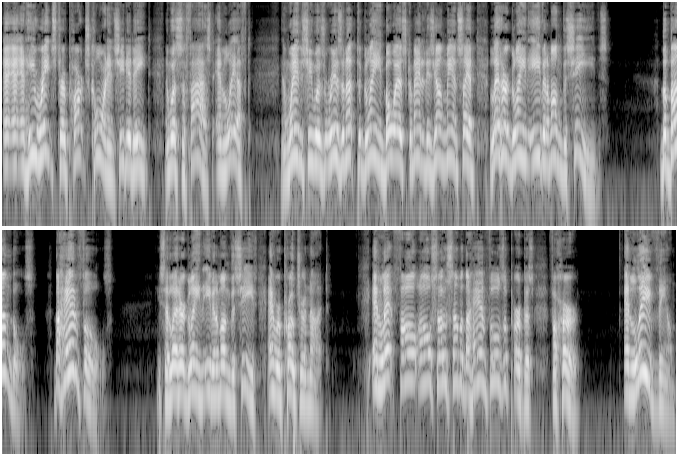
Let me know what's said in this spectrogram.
and he reached her parched corn, and she did eat, and was sufficed, and left. And when she was risen up to glean, Boaz commanded his young men, saying, Let her glean even among the sheaves, the bundles, the handfuls. He said, Let her glean even among the sheaves, and reproach her not. And let fall also some of the handfuls of purpose for her, and leave them,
